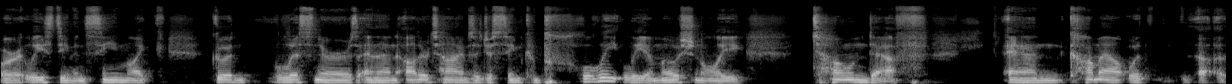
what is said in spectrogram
or at least even seem like good listeners. And then other times they just seem completely emotionally tone deaf and come out with uh,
